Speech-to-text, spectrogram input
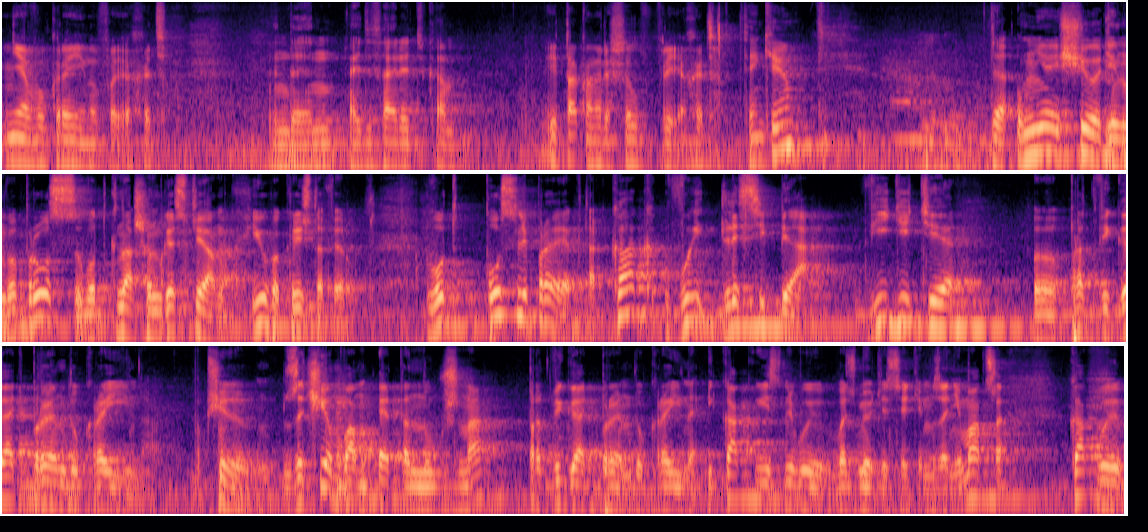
не в Украину поехать. And then I decided to come. И так он решил приехать. Thank you. Да, у меня еще один вопрос вот к нашим гостям, к Хьюго Кристоферу. Вот после проекта, как вы для себя видите продвигать бренд Украина? Вообще, зачем вам это нужно, продвигать бренд Украина? И как, если вы возьметесь этим заниматься, как вы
